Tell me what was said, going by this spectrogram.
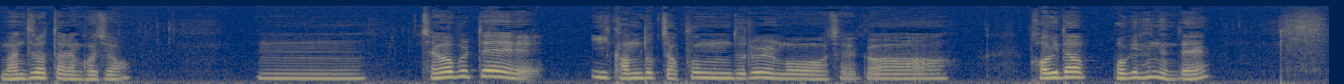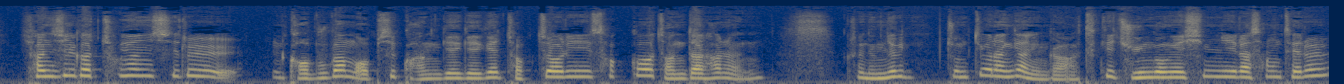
만들었다는 거죠. 음, 제가 볼 때 이 감독 작품들을 뭐 제가 거의 다 보긴 했는데 현실과 초현실을 거부감 없이 관객에게 적절히 섞어 전달하는 그런 능력이 좀 뛰어난 게 아닌가. 특히 주인공의 심리나 상태를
